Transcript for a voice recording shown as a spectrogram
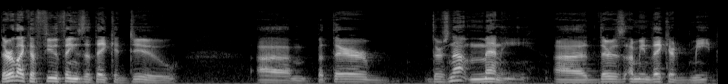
There are like a few things that they could do, um, but there there's not many. Uh, there's I mean they could meet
